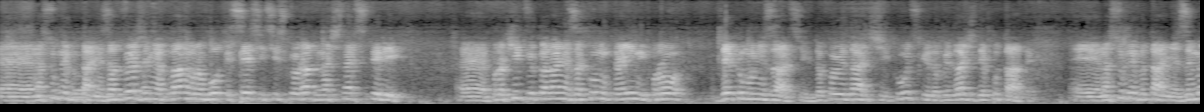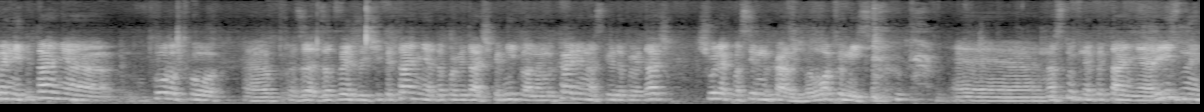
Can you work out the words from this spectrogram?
Е, Наступне питання. Затвердження плану роботи сесії сільської ради на 16 рік. Е, Про хід виконання закону України про декомунізацію. Доповідач Куцький, доповідач депутати. Е, Наступне питання. Земельні питання. Коротко за- затверджуючи питання, доповідач Корнікова Анна Михайлівна, співдоповідач Шуляк Василь Михайлович, голова комісії. Е, Наступне питання різне.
